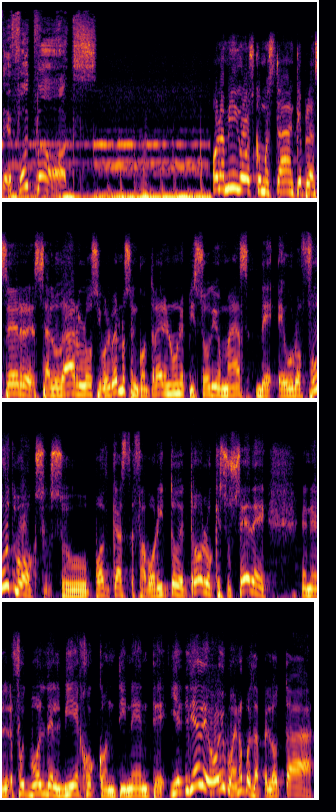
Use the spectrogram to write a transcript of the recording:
de Footbox. Hola amigos, ¿cómo están? Qué placer saludarlos y volvernos a encontrar en un episodio más de Eurofootbox, su podcast favorito de todo lo que sucede en el fútbol del viejo continente. Y el día de hoy, bueno, pues la pelota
